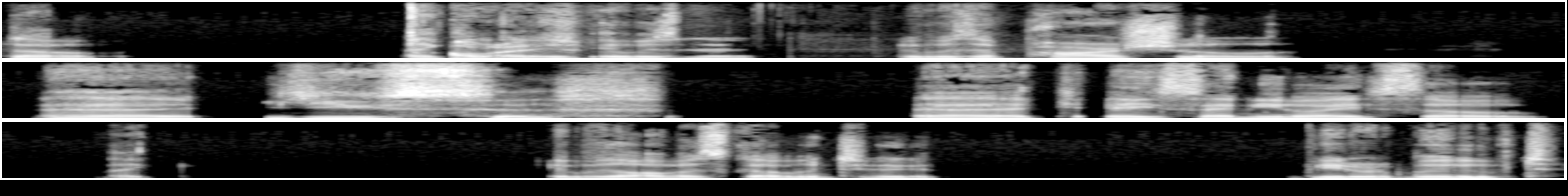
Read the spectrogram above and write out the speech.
So, like, it, right. it, was a it was a partial uh, use uh, case anyway. So, like, it was always going to be removed.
